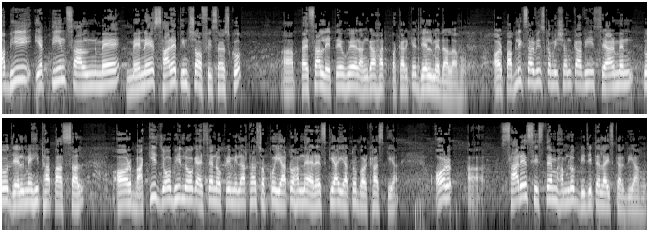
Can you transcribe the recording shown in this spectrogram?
अभी ये तीन साल में मैंने साढ़े तीन सौ ऑफिसर्स को पैसा लेते हुए रंगा हाथ पकड़ के जेल में डाला हूँ। और पब्लिक सर्विस कमीशन का भी चेयरमैन तो जेल में ही था पाँच साल। और बाकी जो भी लोग ऐसे नौकरी मिला था सबको या तो हमने अरेस्ट किया या तो बर्खास्त किया। और आ, सारे सिस्टम हम लोग डिजिटलाइज कर दिया हूँ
